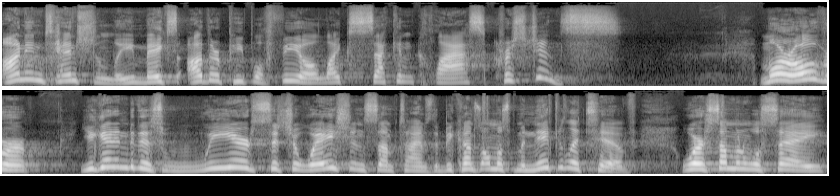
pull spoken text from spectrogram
unintentionally makes other people feel like second class Christians. Moreover, you get into this weird situation sometimes that becomes almost manipulative, where someone will say,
